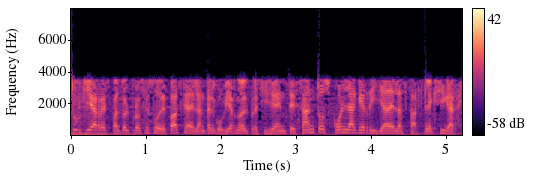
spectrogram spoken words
Turquía respaldó el proceso de paz que adelanta el gobierno del presidente Santos con la guerrilla de las FARC. Lexi Garay.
